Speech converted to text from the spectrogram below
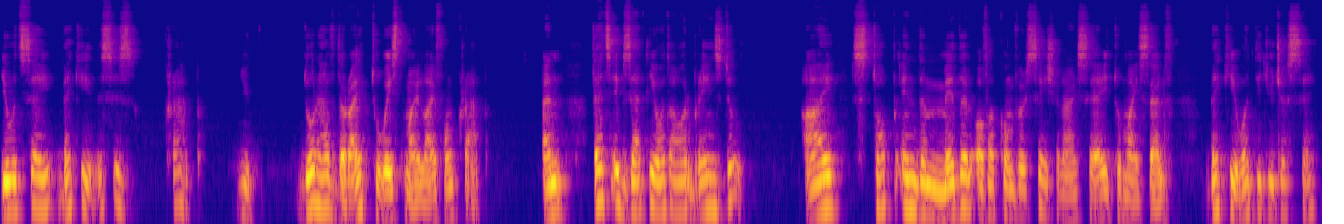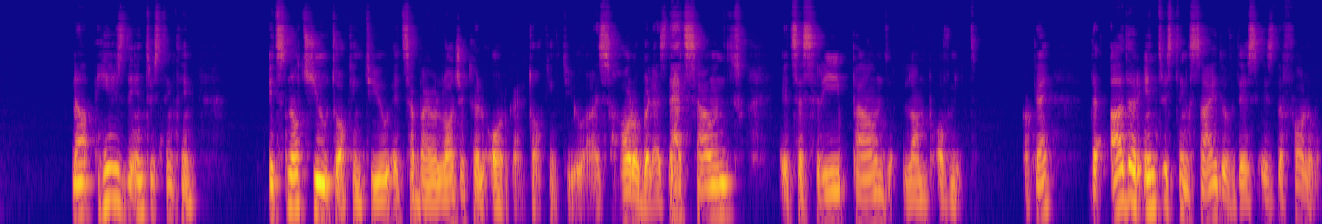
You would say, Becky, this is crap. You don't have the right to waste my life on crap. And that's exactly what our brains do. I stop in the middle of a conversation. I say to myself, Becky, what did you just say? Now, here's the interesting thing it's not you talking to you, it's a biological organ talking to you. As horrible as that sounds, it's a three pound lump of meat. Okay? The other interesting side of this is the following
